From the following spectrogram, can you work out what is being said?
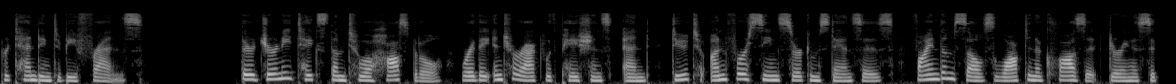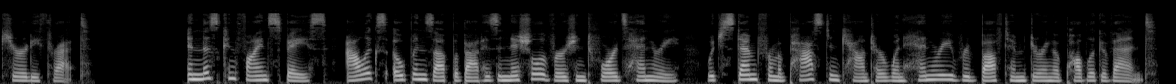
pretending to be friends. Their journey takes them to a hospital, where they interact with patients and, due to unforeseen circumstances, find themselves locked in a closet during a security threat. In this confined space, Alex opens up about his initial aversion towards Henry, which stemmed from a past encounter when Henry rebuffed him during a public event.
